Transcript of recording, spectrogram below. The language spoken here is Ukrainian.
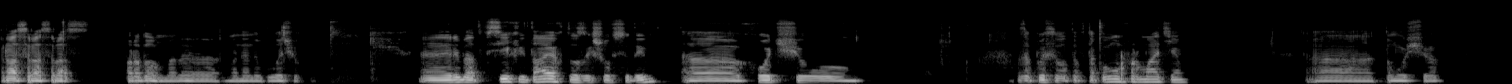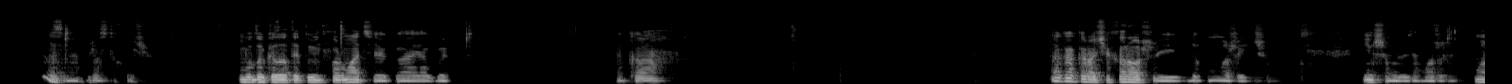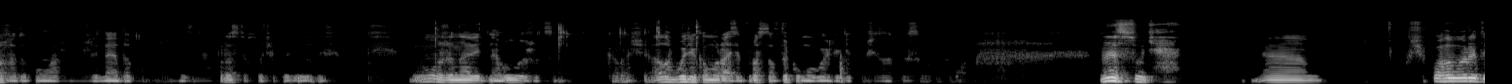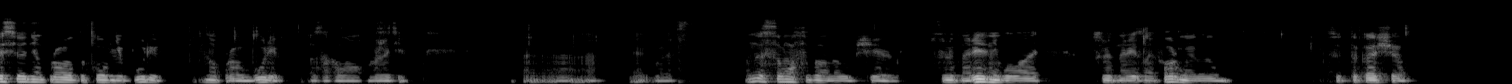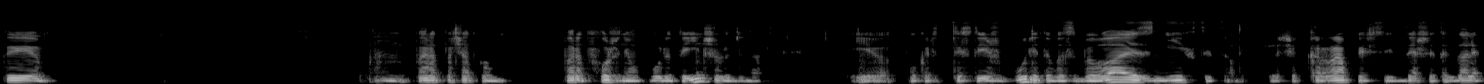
Раз, раз, раз. Пардон, мене, мене не було чутно. Е, ребят, всіх вітаю, хто зайшов сюди. Е, хочу записувати в такому форматі. Е, тому що, не знаю, просто хочу. Буду казати ту інформацію, яка якби. Яка. Яка, коротше, хороша і допоможе іншим. Іншим людям може, може допоможе, може і не допоможе. Не знаю. Просто хочу поділитися. Може навіть не виложу це. Коротше. Але в будь-якому разі просто в такому вигляді хочу записувати. Тому. Не суть. Ем, хочу поговорити сьогодні про духовні бурі. Ну, про бурі загалом в житті. Е, якби. Вони само собою вони взагалі абсолютно різні бувають, абсолютно різної форми. Ну, суть така, що ти перед початком, перед входженням в бурю ти інша людина. І поки ти стоїш в бурі, тебе збиває з ніг, ти там коротше, крапкаєшся, йдеш і так далі.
